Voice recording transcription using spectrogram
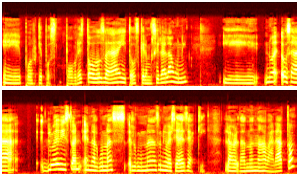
eh, porque pues pobres todos, ¿verdad? Y todos queremos ir a la uni. Y no, o sea, lo he visto en, en algunas, algunas universidades de aquí. La verdad no es nada barato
